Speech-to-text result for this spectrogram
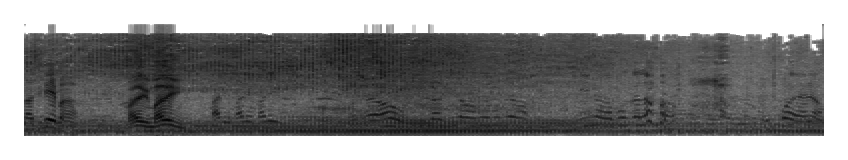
Belah sini mak. Baling, baling. Oh. Ini? Lupa lah nak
